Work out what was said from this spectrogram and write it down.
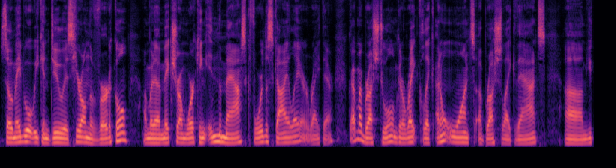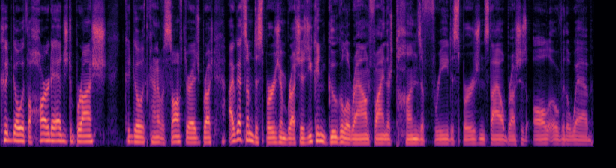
So maybe what we can do is here on the vertical, I'm going to make sure I'm working in the mask for the sky layer right there. Grab my brush tool. I'm going to right click. I don't want a brush like that. Um, you could go with a hard edged brush. You could go with kind of a softer edge brush. I've got some dispersion brushes. You can Google around, find there's tons of free dispersion style brushes all over the web.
